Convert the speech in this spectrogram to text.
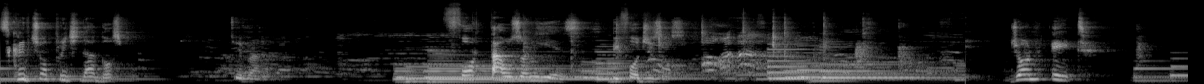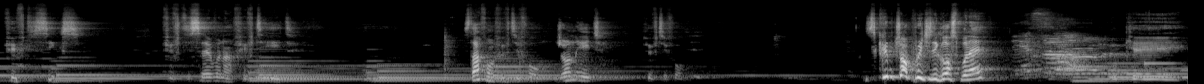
Scripture preached that gospel to Abraham. 4,000 years before Jesus. John 8, 56, 57, and 58. Start from 54. John 8, 54. Scripture preach the gospel, eh? Yes, sir. Okay.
